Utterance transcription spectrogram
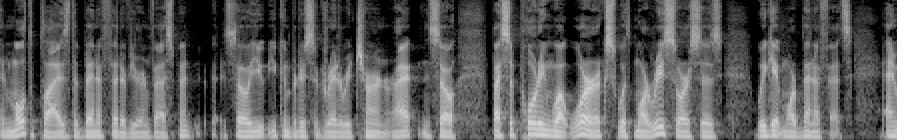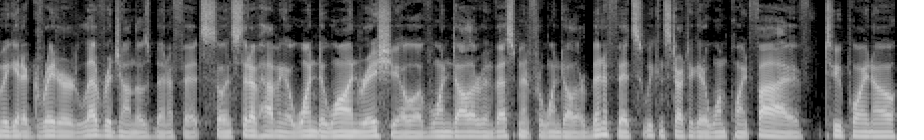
and multiplies the benefit of your investment. So you, you can produce a greater return, right? And so by supporting what works with more resources, we get more benefits and we get a greater leverage on those benefits. So instead of having a one to one ratio of $1 of investment for $1 of benefits, we can start to get a 1.5, 2.0,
